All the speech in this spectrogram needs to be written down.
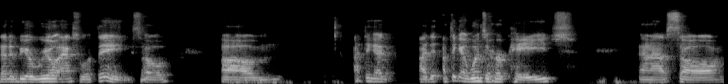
That would be a real actual thing. So um, I think I, I, did, I think I went to her page and I saw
